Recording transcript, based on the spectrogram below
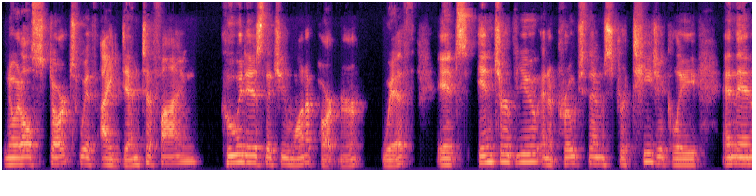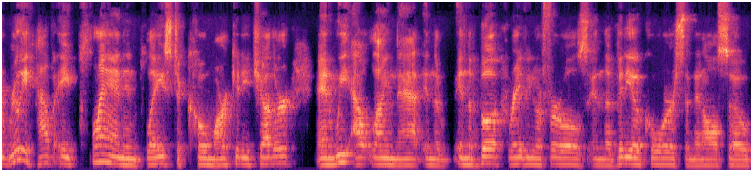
you know, it all starts with identifying who it is that you want to partner with. It's interview and approach them strategically, and then really have a plan in place to co-market each other. And we outline that in the in the book, Raving Referrals, in the video course, and then also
